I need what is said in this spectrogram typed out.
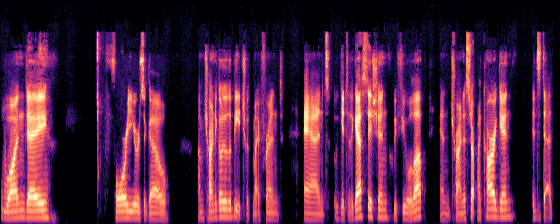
one day four years ago i'm trying to go to the beach with my friend and we get to the gas station we fuel up and trying to start my car again it's dead.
